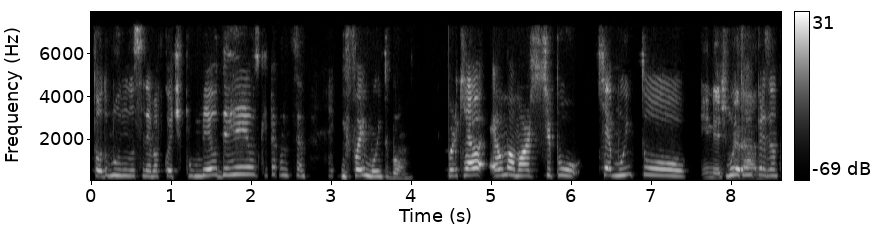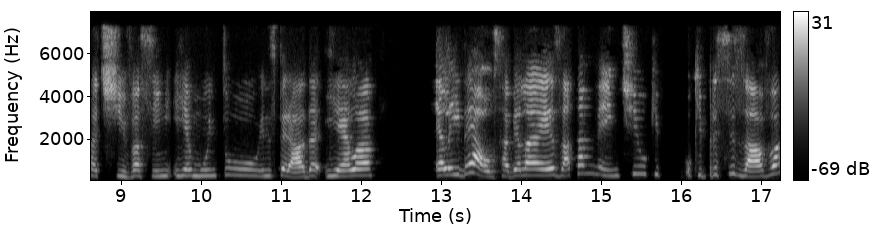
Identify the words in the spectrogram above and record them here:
todo mundo no cinema ficou tipo, meu Deus, o que tá acontecendo? E foi muito bom. Porque é, é uma morte, tipo, que é muito muito representativa, assim, e é muito inesperada. E ela, ela é ideal, sabe? Ela é exatamente o que, o que precisava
